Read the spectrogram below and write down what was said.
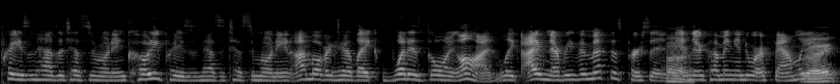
prays and has a testimony, and Cody prays and has a testimony, and I'm over here like, what is going on? Like, I've never even met this person, Huh. and they're coming into our family. Right.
